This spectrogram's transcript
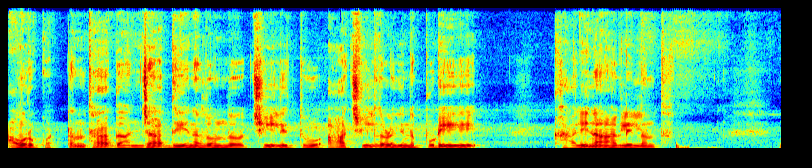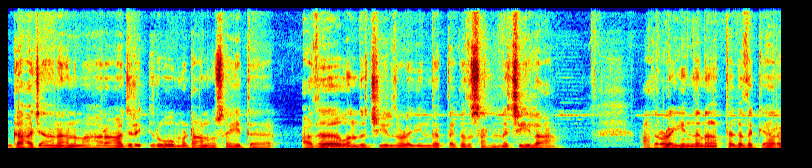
ಅವರು ಕೊಟ್ಟಂಥ ಗಾಂಜಾ ಏನದೊಂದು ಚೀಲಿತ್ತು, ಆ ಚೀಲದೊಳಗಿನ ಪುಡಿ ಖಾಲಿನ ಆಗಲಿಲ್ಲಂತ. ಗಾಜಾನನ ಮಹಾರಾಜರು ಇರೋ ಮಠಾನು ಸಹಿತ ಅದ ಒಂದು ಚೀಲದೊಳಗಿಂದ ತೆಗೆದು ಸಣ್ಣ ಚೀಲ. ಅದರೊಳಗಿಂದನ ತೆಗೆದಕ್ಯಾರ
